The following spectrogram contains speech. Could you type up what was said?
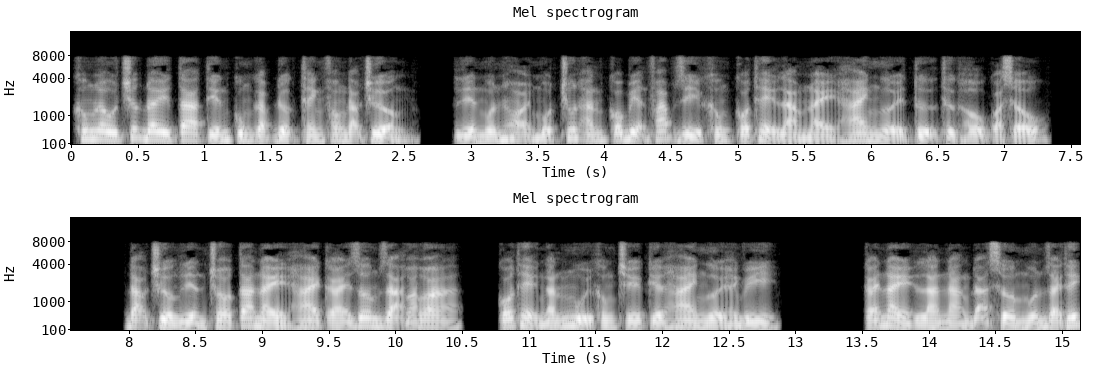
Không lâu trước đây ta tiến cùng gặp được thanh phong đạo trưởng, liền muốn hỏi một chút hắn có biện pháp gì không có thể làm này hai người tự thực hậu quả xấu. Đạo trưởng liền cho ta này hai cái rơm dạ hoa hoa, có thể ngắn ngủi khống chế kia hai người hành vi. Cái này là nàng đã sớm muốn giải thích.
